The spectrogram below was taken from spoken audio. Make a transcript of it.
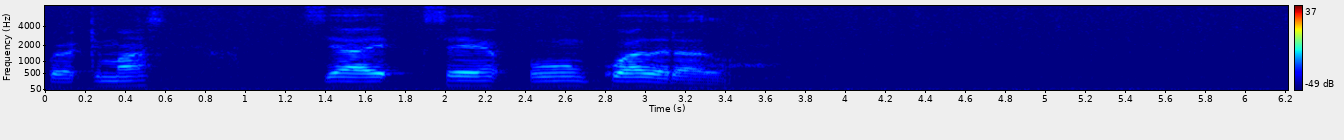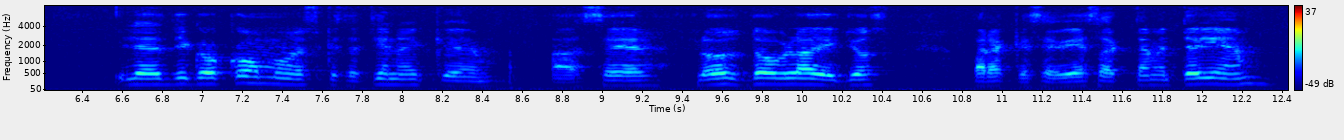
Por aquí más se hace un cuadrado. Y les digo cómo es que se tiene que hacer los dobladillos para que se vea exactamente bien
